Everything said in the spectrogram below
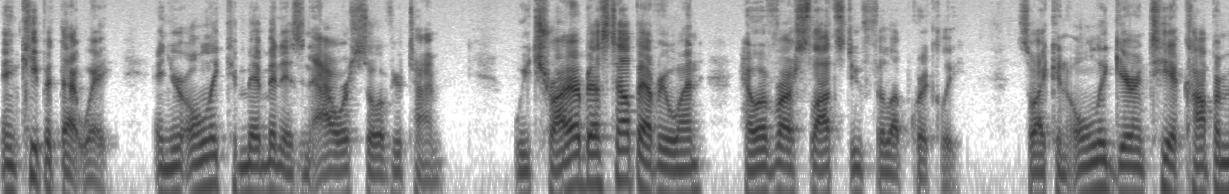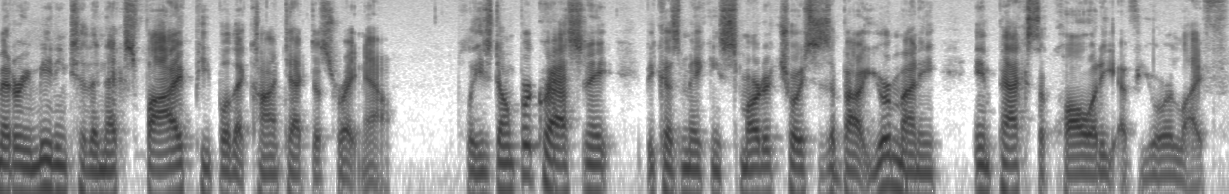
and keep it that way. And your only commitment is an hour or so of your time. We try our best to help everyone. However, our slots do fill up quickly. So I can only guarantee a complimentary meeting to the next five people that contact us right now. Please don't procrastinate because making smarter choices about your money impacts the quality of your life.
